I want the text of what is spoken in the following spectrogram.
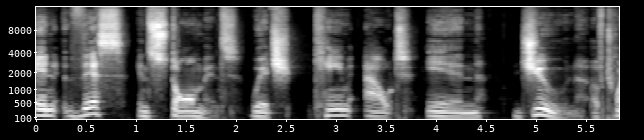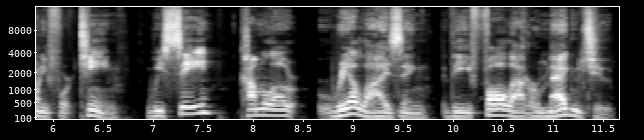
In this installment, which came out in June of 2014, we see Kamala realizing the fallout or magnitude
